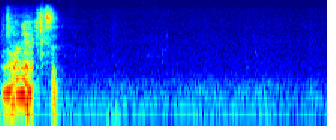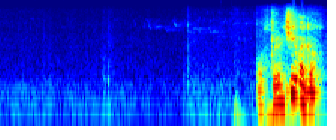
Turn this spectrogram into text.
No nie chcę. Podkręcimy go.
